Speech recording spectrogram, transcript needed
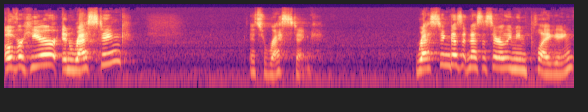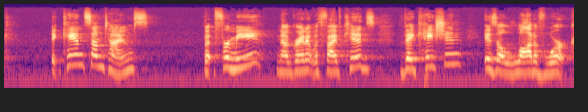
Over here in resting, it's resting. Resting doesn't necessarily mean plaguing, it can sometimes. But for me, now granted with five kids, vacation is a lot of work.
